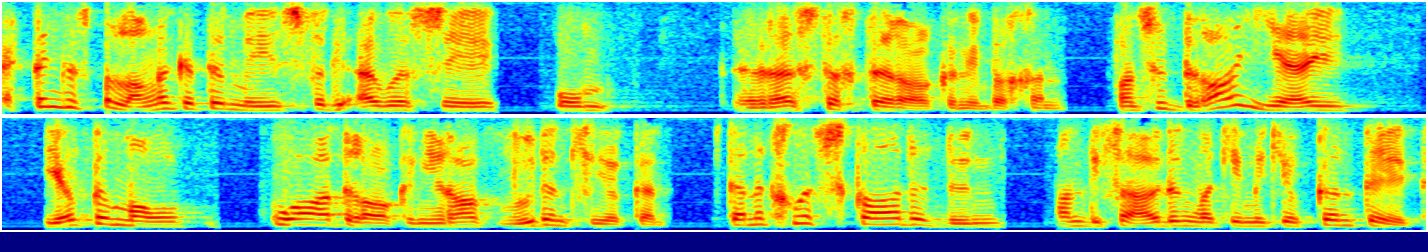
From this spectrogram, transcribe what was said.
Ek dink dit is belangrik dat 'n mens vir die ouers sê om rustig te raak in die begin. Want sodra jy heeltemal kwaad raak en jy raak woedend vir jou kind, kan dit groot skade doen aan die verhouding wat jy met jou kind het.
